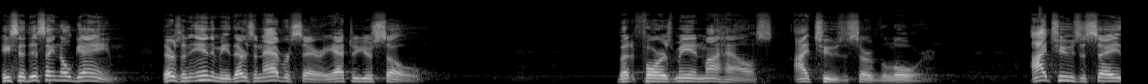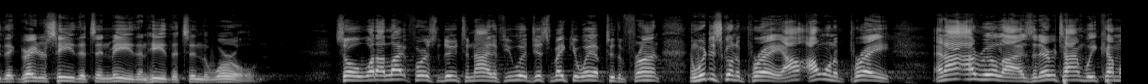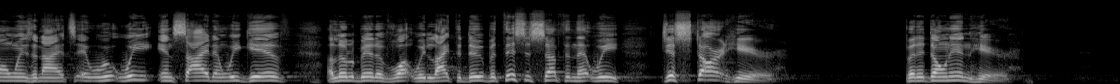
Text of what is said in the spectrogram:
He said, This ain't no game. There's an enemy, there's an adversary after your soul. But for as me and my house, I choose to serve the Lord. I choose to say that greater is He that's in me than He that's in the world. So, what I'd like for us to do tonight, if you would, just make your way up to the front and we're just going to pray. I, I want to pray And I, I realize that every time we come on Wednesday nights, it, we, we incite and we give a little bit of what we like to do, but this is something that we just start here, but it don't end here.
